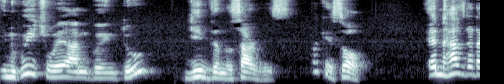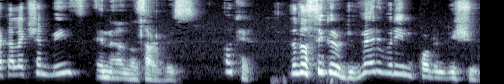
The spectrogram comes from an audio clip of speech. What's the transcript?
in which way I'm going to give them the service. Okay, so enhanced data collection means enhance the service. Okay, then the security, very, very important issue.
